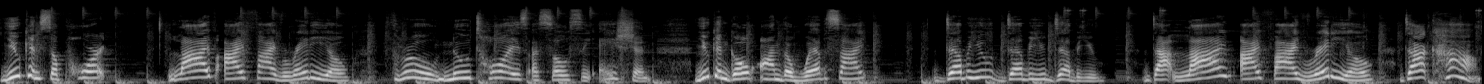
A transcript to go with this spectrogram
You can support Live i5 Radio through New Toyz Association. You can go on the website www.livei5radio.com.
